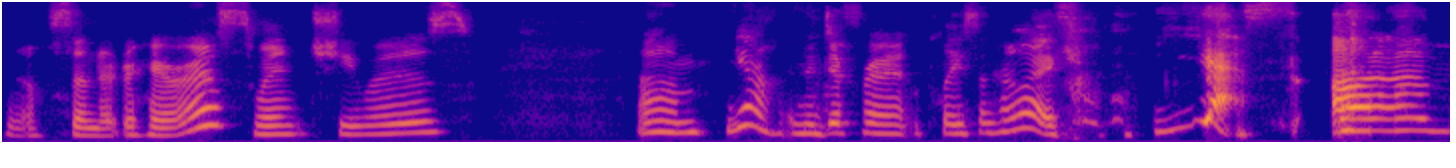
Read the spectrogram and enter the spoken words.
you know Senator Harris when she was um yeah in a different place in her life Yes. Um,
